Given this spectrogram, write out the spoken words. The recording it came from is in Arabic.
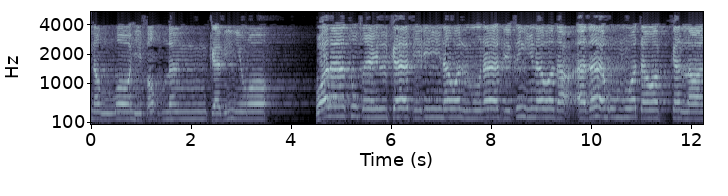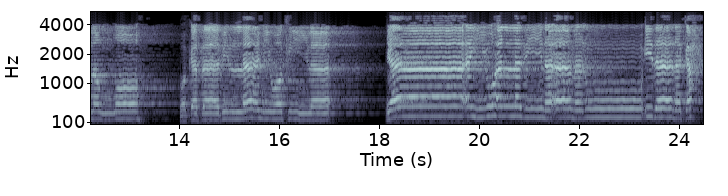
من الله فضلا كبيرا. ولا تطع الكافرين والمنافقين ودع أذاهم وتوكل على الله وكفى بالله وكيلا. يا أيها الذين آمنوا إذا نكحتم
